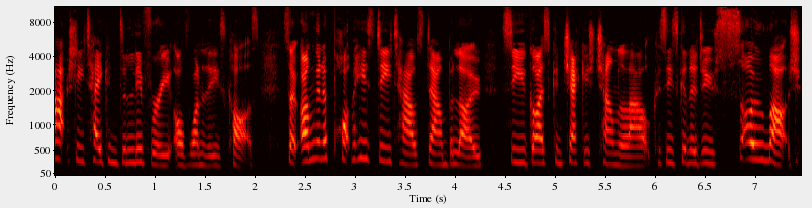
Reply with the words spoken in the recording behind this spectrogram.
actually taken delivery of one of these cars. So I'm going to pop his details down below so you guys can check his channel out because he's going to do so much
